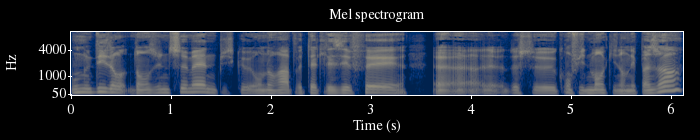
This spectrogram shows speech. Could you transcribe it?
On nous dit dans, dans une semaine, puisqu'on aura peut-être les effets euh, de ce confinement qui n'en est pas un.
